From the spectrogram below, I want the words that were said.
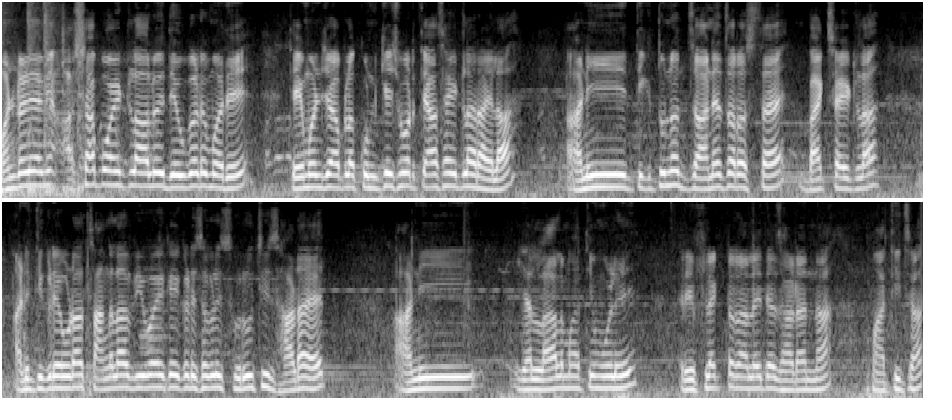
मंडळी आम्ही अशा पॉईंटला आलो आहे देवगडमध्ये. ते म्हणजे आपला कुणकेश्वर त्या साईडला राहिला. आणि तिथूनच जाण्याचा रस्ता आहे बॅक साईडला आणि तिकडे एवढा चांगला व्ह्यू आहे की इकडे सगळी सुरूची झाडं आहेत. आणि या लाल मातीमुळे रिफ्लेक्टर आलं आहे त्या झाडांना मातीचा.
